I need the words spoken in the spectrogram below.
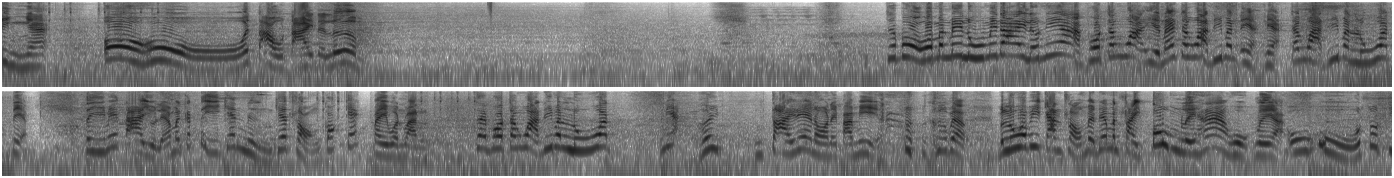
ริงๆไงโอ้โห เต่าตายแต่เริ่ม จะบอกว่ามันไม่รู้ไม่ได้แล้วเนี่ยพอจังหวะเห็นไหมจังหวะที่มันเนี่ยเนี่ยจังหวะที่มันรู้ว่าเนี่ย ตีไม่ตายอยู่แล้ว มันก็ตีแค่หนึ่งแค่สองก็แก๊กไปวันๆแต่พอจังหวะที่มันรู้ว่าเนี่ยเฮ้ยตายแน่นอนในปามี่ คือแบบมันรู้ว่าพี่กันสองแบบเนี้ยมันใส่ตุ้มเลยห้าหกเลยอะโอ้โหสุดจ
